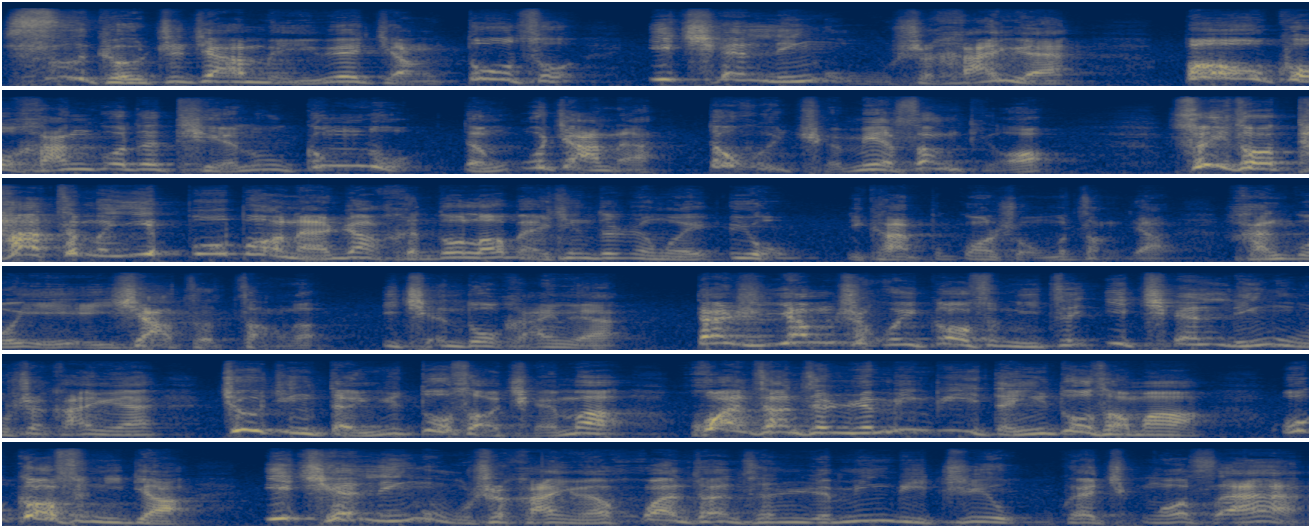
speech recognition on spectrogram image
四口之家每月将多出一千零五十韩元，包括韩国的铁路、公路等物价呢都会全面上调。所以说他这么一播报呢，让很多老百姓都认为，哎呦，你看不光是我们涨价，韩国也一下子涨了一千多韩元。但是央视会告诉你这一千零五十韩元究竟等于多少钱吗？换算成人民币等于多少吗？我告诉你讲，一千零五十韩元换算成人民币只有五块七毛三，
